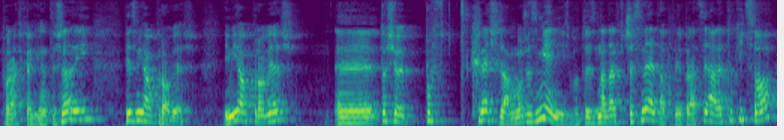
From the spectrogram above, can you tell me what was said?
porażka gigantyczna. I jest Michał Probierz. I Michał Probierz y, to się podkreślam, może zmienić, bo to jest nadal wczesny etap tej pracy, ale póki co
